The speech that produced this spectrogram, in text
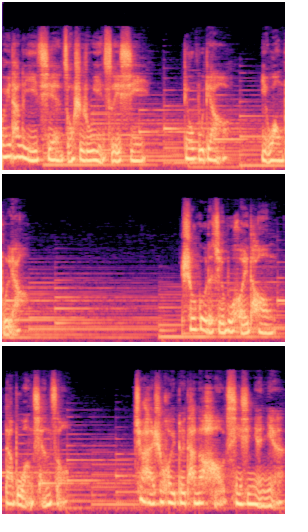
关于他的一切总是如影随形，丢不掉，也忘不了。说过的绝不回头，大步往前走，却还是会对他的好心心念念，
